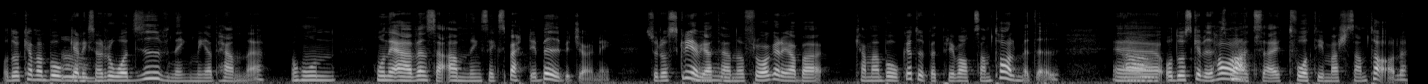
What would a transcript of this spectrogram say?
Och då kan man boka Mm. liksom rådgivning med henne. Och hon, hon är även så här amningsexpert i Baby Journey. Så då skrev jag till Mm. henne och frågade, jag bara, kan man boka typ ett privatsamtal med dig? Eh, Ja. och då ska vi ha Smart. ett så här, två timmars samtal.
